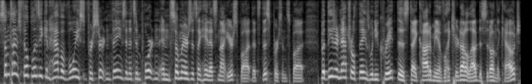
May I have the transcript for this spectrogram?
Sometimes Phil Lindsay can have a voice for certain things, and it's important. And somewhere it's like, hey, that's not your spot, that's this person's spot. But these are natural things. When you create this dichotomy of like you're not allowed to sit on the couch,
